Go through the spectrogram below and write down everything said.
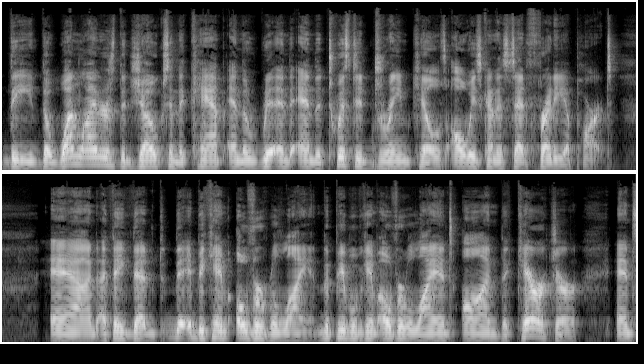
The, the one-liners, the jokes, and the camp, and the, and, and the twisted dream kills always kind of set Freddy apart. And I think that it became over-reliant. The people became over-reliant on the character and,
